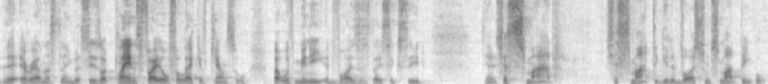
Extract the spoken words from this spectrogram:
that, around this thing. But it says, like, plans fail for lack of counsel, but with many advisors they succeed. You know, it's just smart. It's just smart to get advice from smart people.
